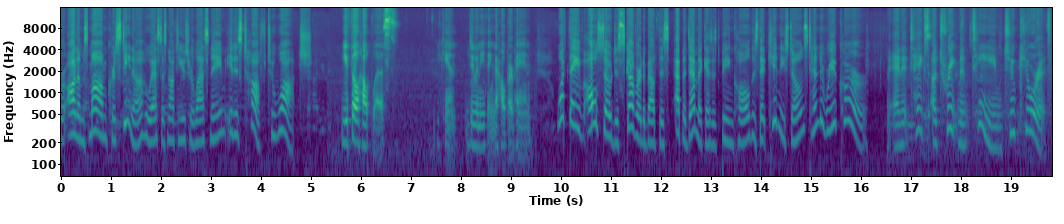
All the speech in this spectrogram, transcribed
For Autumn's mom, Christina, who asked us not to use her last name, it is tough to watch. You feel helpless. You can't do anything to help her pain. What they've also discovered about this epidemic, as it's being called, is that kidney stones tend to reoccur. And it takes a treatment team to cure it.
